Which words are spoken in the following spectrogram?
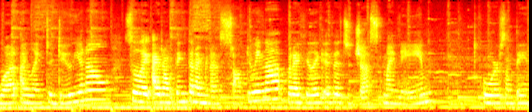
what I like to do, you know? So like I don't think that I'm gonna stop doing that, but I feel like if it's just my name or something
